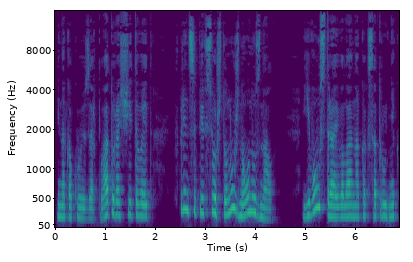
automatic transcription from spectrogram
и на какую зарплату рассчитывает. В принципе, все, что нужно, он узнал. Его устраивала она как сотрудник.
